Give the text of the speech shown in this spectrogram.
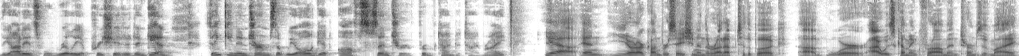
the audience will really appreciate it. And again, thinking in terms that we all get off center from time to time, right? Yeah, and you know, in our conversation in the run up to the book, um, where I was coming from in terms of my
